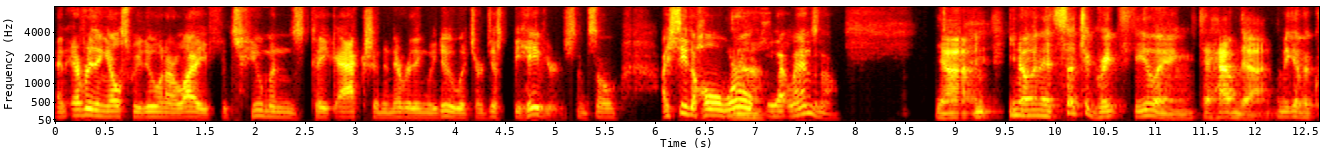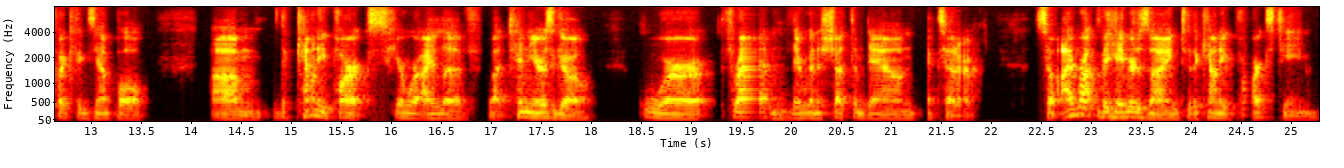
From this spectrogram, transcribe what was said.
and everything else we do in our life, it's humans take action in everything we do, which are just behaviors. And so I see the whole world yeah. through that lens now. Yeah. And, you know, and it's such a great feeling to have that. Let me give a quick example. Um, the county parks here where I live about 10 years ago were threatened. They were going to shut them down, et cetera. So I brought behavior design to the county parks team,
